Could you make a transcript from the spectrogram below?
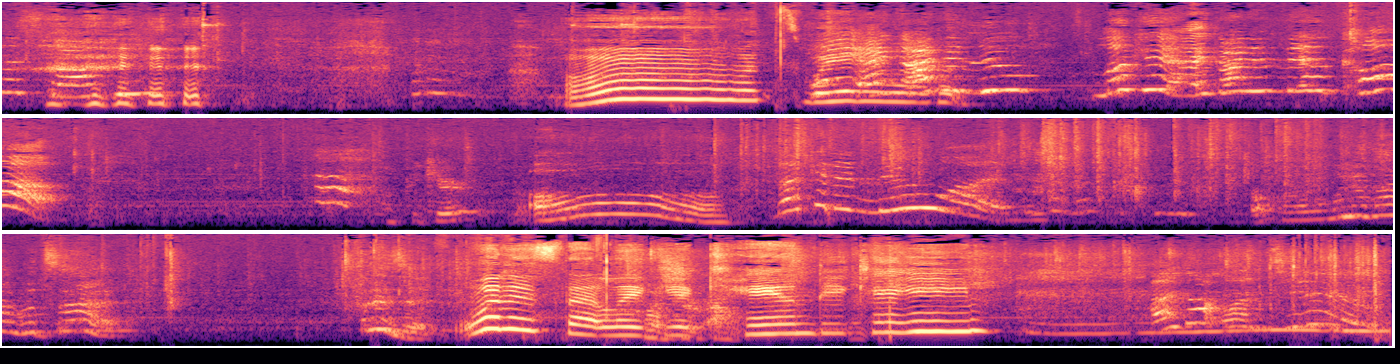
the stocking? oh, let's Hey, wait I a got a new. Look it, I got a new cup. Be careful. Oh. Look at a new one. Oh, look at that. What's that? What is it? What is that, like Flush a candy cane? I got one too.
